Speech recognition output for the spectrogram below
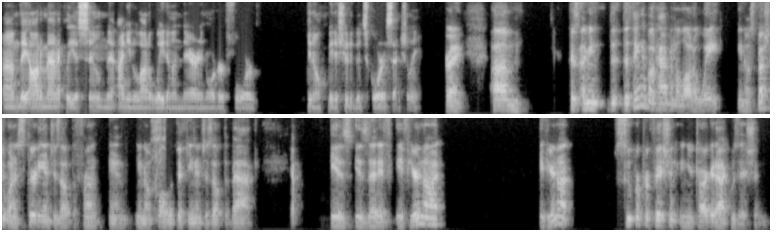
um, they automatically assume that I need a lot of weight on there in order for, you know, me to shoot a good score essentially. Right. Um, because I mean, the, the thing about having a lot of weight, you know, especially when it's 30 inches out the front and, you know, 12 or 15 inches out the back. Is, is that if, if you're not, if you're not super proficient in your target acquisition,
